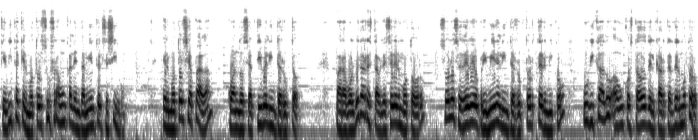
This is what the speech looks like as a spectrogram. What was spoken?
que evita que el motor sufra un calentamiento excesivo. El motor se apaga cuando se activa el interruptor. Para volver a restablecer el motor, solo se debe oprimir el interruptor térmico ubicado a un costado del cárter del motor.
